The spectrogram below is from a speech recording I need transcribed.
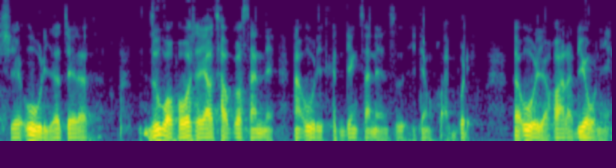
学物理就觉得，如果活水要超过三年，那物理肯定三年是一定还不了。那物理花了六年，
